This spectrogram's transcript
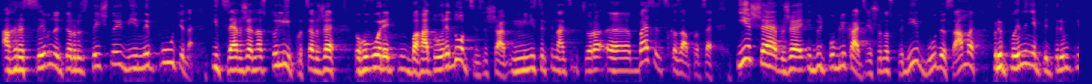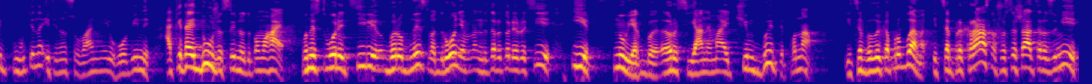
агресивної терористичної війни Путіна. І це вже на столі. Про це вже говорять багато урядовців США. Міністр фінансів вчора е, Бесед сказав про це. І ще вже йдуть публікації, що на столі буде саме припинення підтримки Путіна і фінансування його війни. А Китай дуже сильно допомагає. Вони створюють цілі виробництва дронів на території Росії, і ну якби росіяни мають чим бити по нам. І це велика проблема. І це прекрасно, що США це розуміє.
